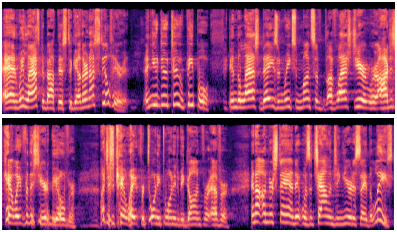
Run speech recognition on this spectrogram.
And we laughed about this together, and I still hear it. And you do too. People in the last days and weeks and months of, of last year where oh, I just can't wait for this year to be over. I just can't wait for 2020 to be gone forever. And I understand it was a challenging year to say the least,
